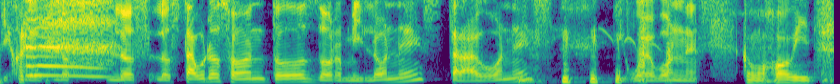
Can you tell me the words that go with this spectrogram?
Híjole, los, los, los tauros son todos dormilones, dragones y huevones. Como hobbits.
